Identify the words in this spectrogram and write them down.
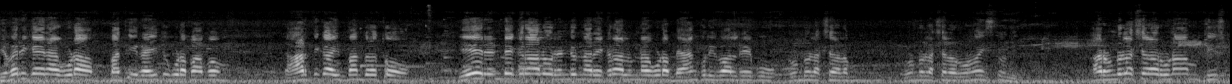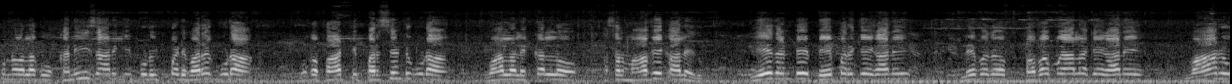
ఎవరికైనా కూడా ప్రతి రైతు కూడా పాపం ఆర్థిక ఇబ్బందులతో ఏ రెండు ఎకరాలు రెండున్నర ఎకరాలు ఉన్నా కూడా బ్యాంకులు ఇవ్వాలి రేపు రెండు లక్షల రెండు లక్షల రుణం ఇస్తుంది. ఆ రెండు లక్షల రుణం తీసుకున్న వాళ్ళకు కనీసానికి ఇప్పుడు ఇప్పటి వరకు కూడా ఒక ఫార్టీ పర్సెంట్ కూడా వాళ్ళ లెక్కల్లో అసలు మాఫే కాలేదు. ఏదంటే పేపర్కే కానీ లేకపోతే పబకాలకే కానీ వారు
